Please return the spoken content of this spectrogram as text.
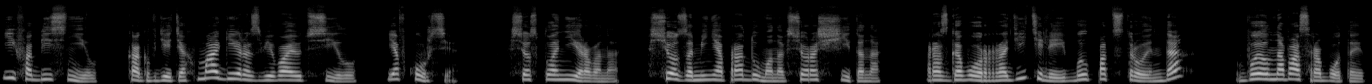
Ив объяснил, как в детях магии развивают силу. Я в курсе. Все спланировано, все за меня продумано, все рассчитано. Разговор родителей был подстроен, да? Вэл на вас работает.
